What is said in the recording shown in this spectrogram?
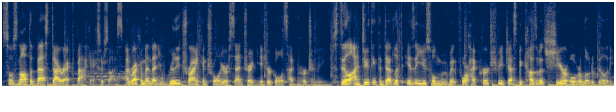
So it's not the best direct back exercise. I'd recommend that you really try and control your eccentric if your goal is hypertrophy. Still, I do think the deadlift is a useful movement for hypertrophy just because of its sheer overloadability.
